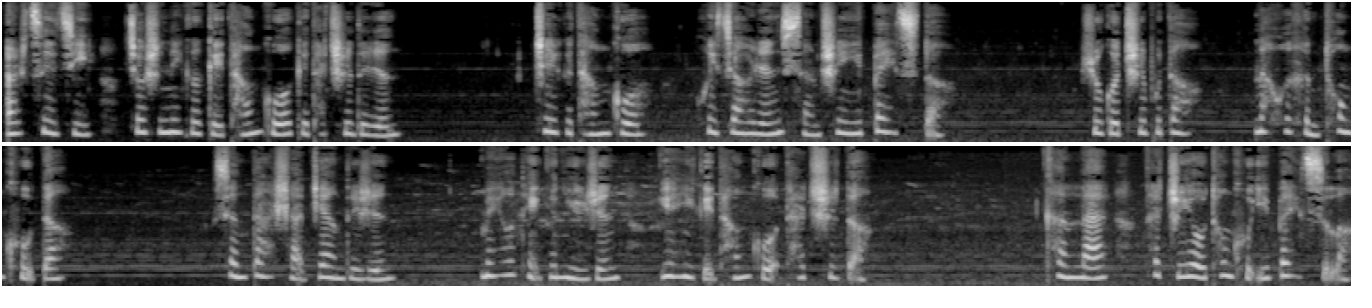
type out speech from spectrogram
而自己就是那个给糖果给他吃的人。这个糖果会叫人想吃一辈子的，如果吃不到，那会很痛苦的。像大傻这样的人，没有哪个女人愿意给糖果他吃的。看来他只有痛苦一辈子了，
